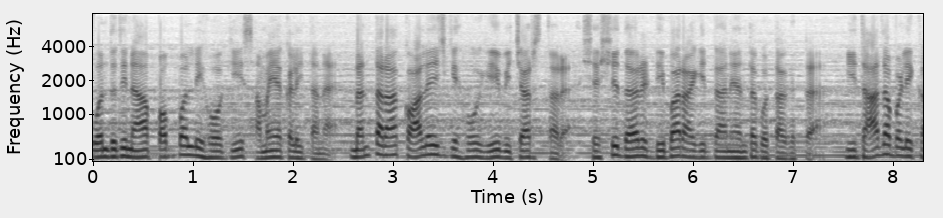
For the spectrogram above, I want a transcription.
ಒಂದು ದಿನ ಪಬ್ ಅಲ್ಲಿ ಹೋಗಿ ಸಮಯ ಕಳೀತಾನೆ. ನಂತರ ಕಾಲೇಜ್ಗೆ ಹೋಗಿ ವಿಚಾರಿಸ್ತಾರೆ. ಶಶಿಧರ್ ಡಿಬಾರ್ ಆಗಿದ್ದಾನೆ ಅಂತ ಗೊತ್ತಾಗುತ್ತೆ. ಇದಾದ ಬಳಿಕ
